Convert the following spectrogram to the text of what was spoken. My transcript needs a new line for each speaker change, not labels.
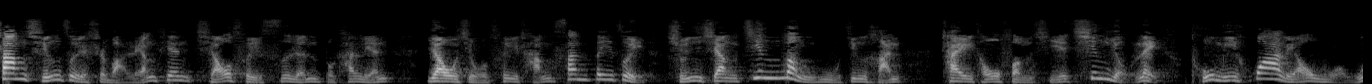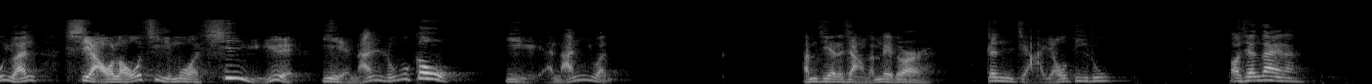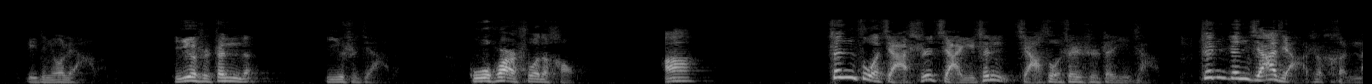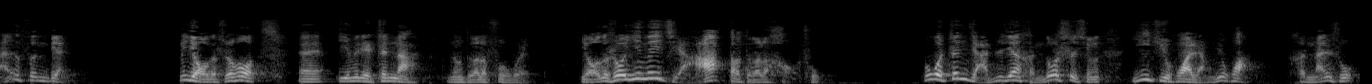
伤情最是晚凉天，憔悴思人不堪怜。邀酒摧肠三杯醉，寻香惊梦五更寒。钗头凤斜清有泪，荼蘼花了我无缘。小楼寂寞心与月，夜难如钩也难圆。咱们接着讲咱们这段真假摇滴珠。到现在呢，已经有俩了，一个是真的，一个是假的。古话说得好，啊，真作假时假亦真，假作真时真亦假。真真假假是很难分辨的。你有的时候，呃，因为这真呐能得了富贵；有的时候因为假倒得了好处。不过真假之间很多事情，一句话两句话很难说，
